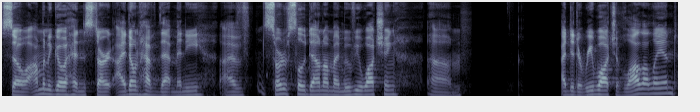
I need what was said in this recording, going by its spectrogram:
So I'm gonna go ahead and start. I don't have that many. I've sort of slowed down on my movie watching. Um, I did a rewatch of La La Land.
